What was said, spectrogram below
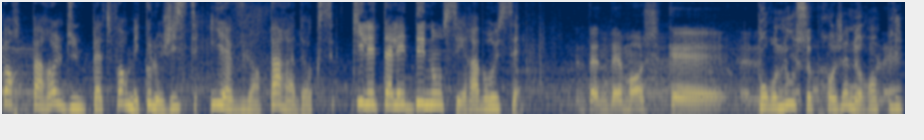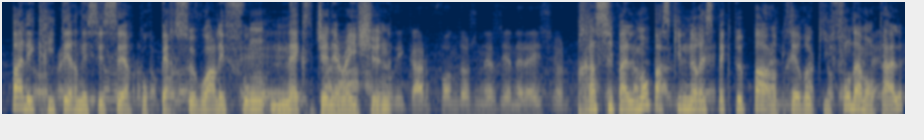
porte-parole d'une plateforme écologiste, y a vu un paradoxe qu'il est allé dénoncer à Bruxelles. Pour nous, ce projet ne remplit pas les critères nécessaires pour percevoir les fonds Next Generation, principalement parce qu'il ne respecte pas un prérequis fondamental,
